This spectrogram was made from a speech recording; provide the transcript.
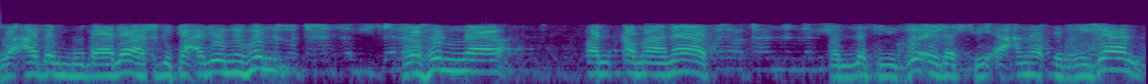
وعدم مبالاة بتعليمهن وهن الأمانات التي جعلت في أعناق الرجال.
